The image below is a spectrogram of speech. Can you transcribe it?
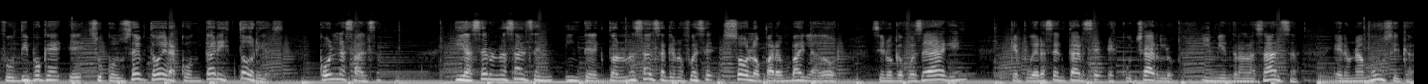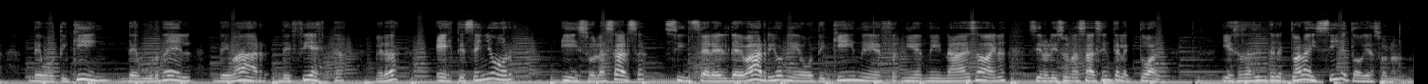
fue un tipo que eh, su concepto era contar historias con la salsa y hacer una salsa intelectual, una salsa que no fuese solo para un bailador, sino que fuese alguien que pudiera sentarse, escucharlo. Y mientras la salsa era una música de botiquín, de burdel, de bar, de fiesta, ¿verdad? Este señor hizo la salsa sin ser el de barrio, ni de botiquín, ni, ni, nada de esa vaina, sino le hizo una salsa intelectual. Y esa salsa intelectual ahí sigue todavía sonando.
